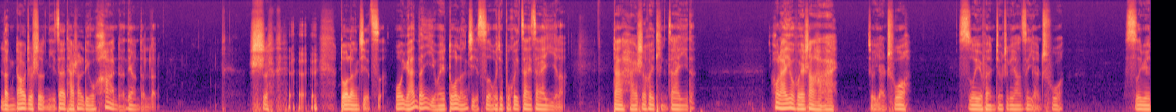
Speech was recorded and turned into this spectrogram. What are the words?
冷到就是你在台上流汗的那样的冷，是 多冷几次。我原本以为多冷几次我就不会再在意了，但还是会挺在意的。后来又回上海，就演出，四月份就这个样子演出。四月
